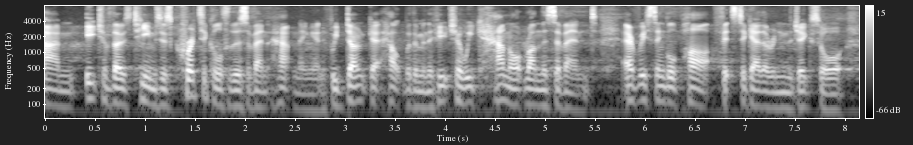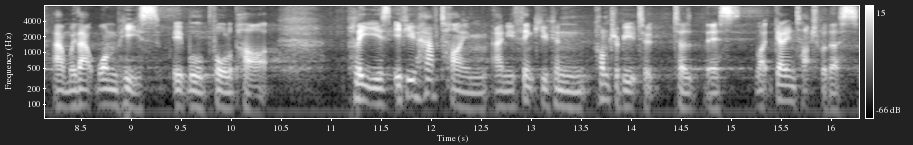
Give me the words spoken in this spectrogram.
And each of those teams is critical to this event happening. And if we don't get help with them in the future, we cannot run this event. Every single part fits together in the jigsaw, and without one piece, it will fall apart. Please, if you have time and you think you can contribute to, to this, like get in touch with us.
